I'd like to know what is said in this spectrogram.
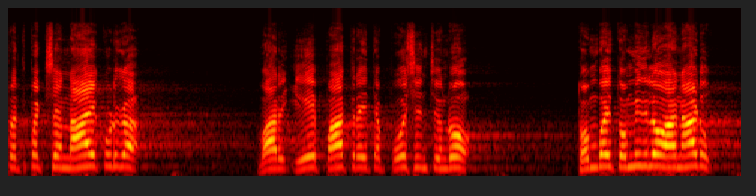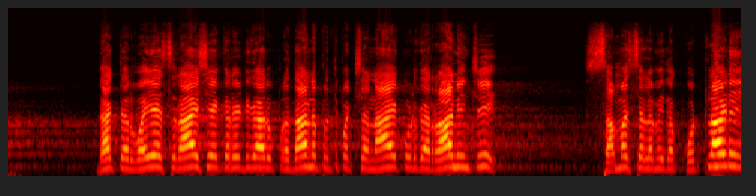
ప్రతిపక్ష నాయకుడిగా వారు ఏ పాత్ర అయితే పోషించిండ్రో తొంభై తొమ్మిదిలో ఆనాడు డాక్టర్ వైఎస్ రాజశేఖర రెడ్డి గారు ప్రధాన ప్రతిపక్ష నాయకుడిగా రాణించి సమస్యల మీద కొట్లాడి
